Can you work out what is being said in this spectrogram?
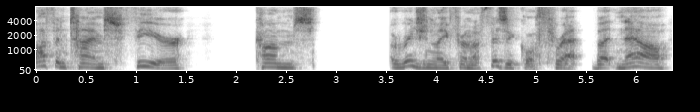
oftentimes, fear comes originally from a physical threat, but now,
